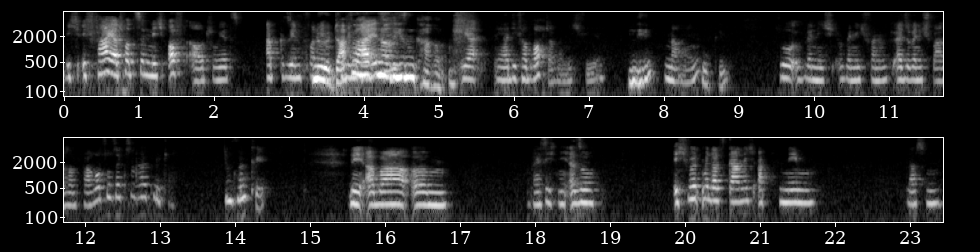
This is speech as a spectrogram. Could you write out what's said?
ich, ich fahre ja trotzdem nicht oft Auto, jetzt abgesehen von Nö, dem, von dafür dem halt eine. Riesenkarre. Ja, ja, die verbraucht aber nicht viel. Nee. Nein. Okay. So, wenn ich, wenn ich vernünftig, also wenn ich sparsam fahre, so 6,5 Liter. okay. Okay. Nee, aber, ähm, weiß ich nicht, also ich würde mir das gar nicht abnehmen lassen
